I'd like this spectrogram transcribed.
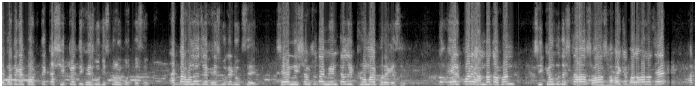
এরপর থেকে প্রত্যেকটা শিক্ষার্থী ফেসবুক স্ক্রল করতেছে। একবার হলো যে ফেসবুকে ঢুকছে সে নৃশংসতায় মেন্টালি ট্রোমায় পড়ে গেছে। তো এরপরে আমরা যখন শিক্ষা উপদেষ্টা সহ সবাইকে বলা হলো যে এত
